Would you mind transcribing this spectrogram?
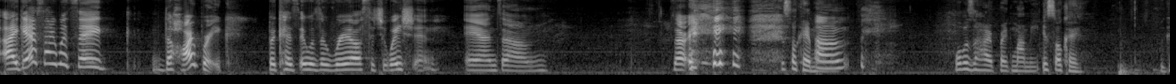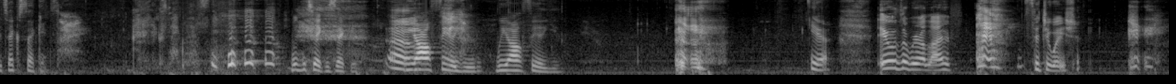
I guess I would say the heartbreak because it was a real situation. And, um, sorry. it's okay, mommy. Um, what was the heartbreak, mommy? It's okay. We can take a second. Sorry. I didn't expect this. we can take a second. Um, we all feel you. We all feel you. yeah. It was a real life situation.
